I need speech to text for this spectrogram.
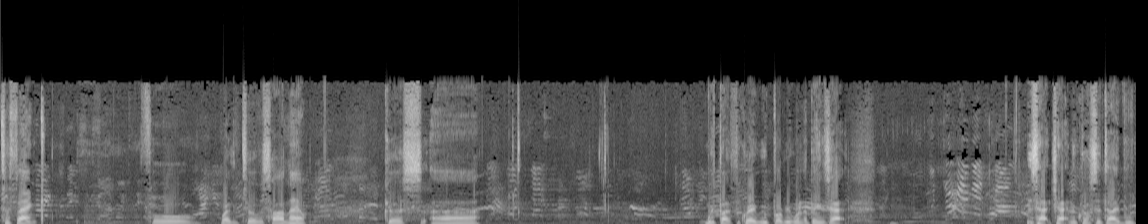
to thank for where the two of us are now. Because uh, we both agree we probably wouldn't have been sat, sat chatting across the table,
